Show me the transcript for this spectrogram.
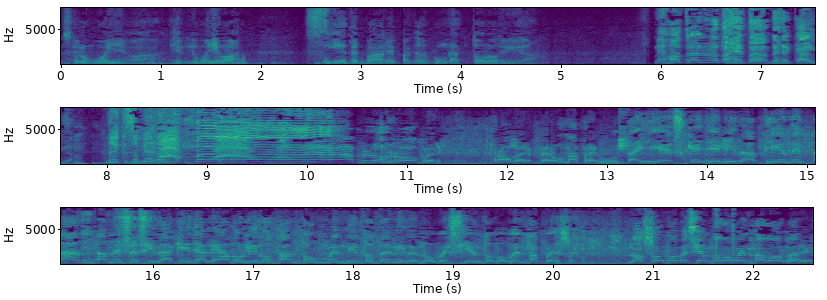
Se los voy a llevar. Eh, Le voy a llevar siete pares para que lo ponga todos los días. Mejor traerle una tarjeta de recarga. No, es que eso me ha dolido. Diablo, Robert. Robert, pero una pregunta. ¿Y es que Yelida tiene tanta necesidad que ella le ha dolido tanto un bendito tenis de 990 pesos? No son 990 dólares,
